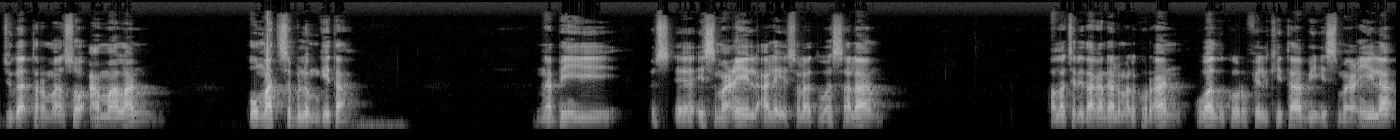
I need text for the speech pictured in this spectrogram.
juga termasuk amalan umat sebelum kita. Nabi eh, Ismail alaihi salatu wassalam Allah ceritakan dalam Al-Quran Wadhkur fil kitabi Ismaila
